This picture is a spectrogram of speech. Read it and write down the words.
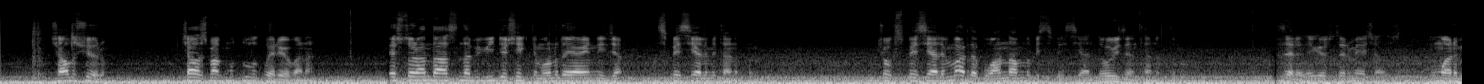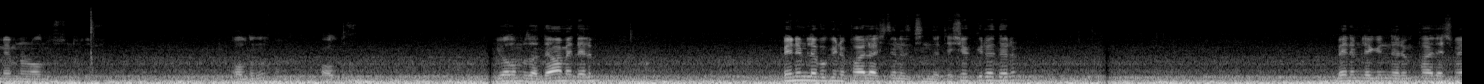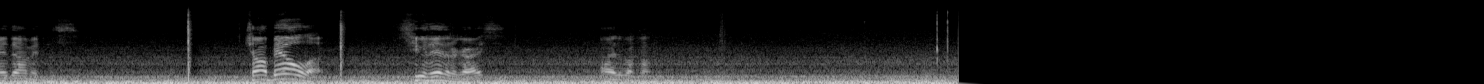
Çalışıyorum. Çalışmak mutluluk veriyor bana. Restoranda aslında bir video çektim. Onu da yayınlayacağım. Spesiyalimi tanıttım. Çok spesiyalim var da bu anlamlı bir spesiyaldi. O yüzden tanıttım. Sizlere de göstermeye çalıştım. Umarım memnun olmuşsunuzdur. Oldunuz mu? Olduk. Yolumuza devam edelim. Benimle bugünü paylaştığınız için de teşekkür ederim. Benimle günlerimi paylaşmaya devam ediniz. Ciao bella. See you later guys. Haydi bakalım.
